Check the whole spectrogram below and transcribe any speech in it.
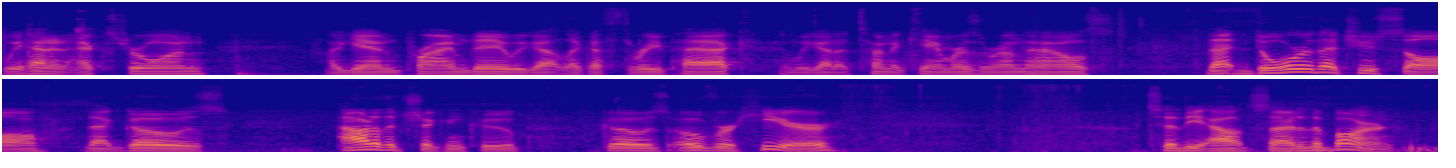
we had an extra one. Again, Prime Day, we got like a three pack, and we got a ton of cameras around the house. That door that you saw that goes out of the chicken coop goes over here to the outside of the barn.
